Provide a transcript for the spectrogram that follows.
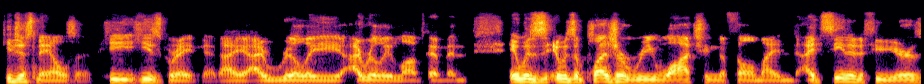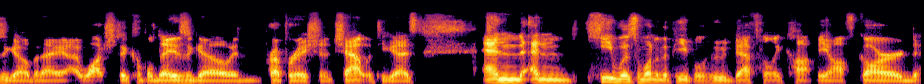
he just nails it. He he's great in it. I i really i really love him. And it was it was a pleasure rewatching the film. I'd, I'd seen it a few years ago but I, I watched it a couple days ago in preparation to chat with you guys. And and he was one of the people who definitely caught me off guard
